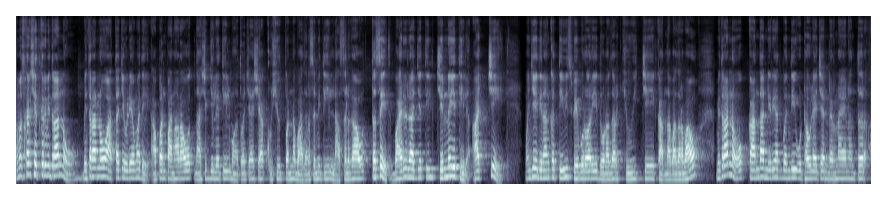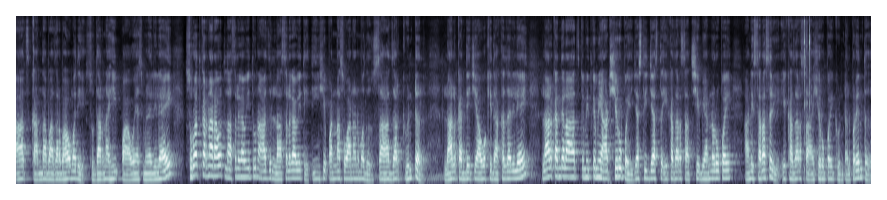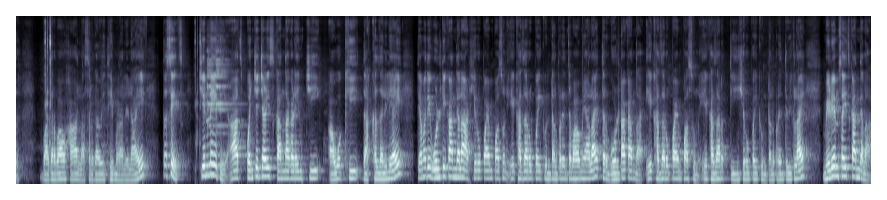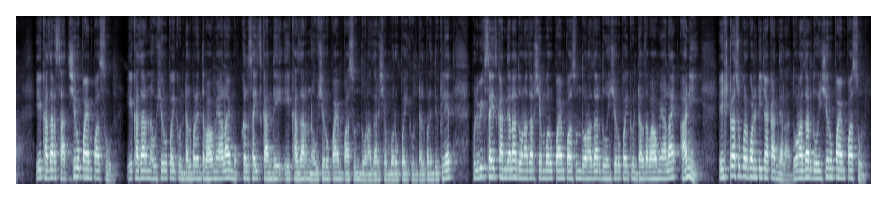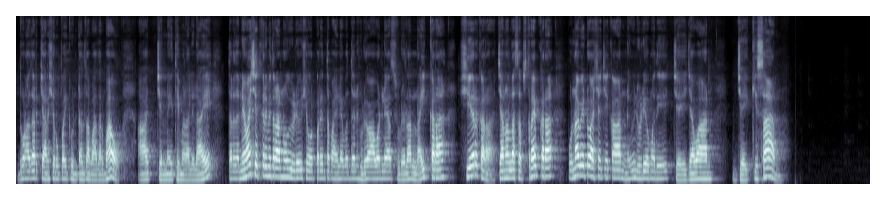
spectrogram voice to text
नमस्कार शेतकरी मित्रांनो. मित्रांनो आताच्या व्हिडिओमध्ये आपण पाहणार आहोत नाशिक जिल्ह्यातील महत्त्वाच्या अशा कृषी उत्पन्न बाजार समिती लासलगाव तसेच बाहेरील राज्यातील चेन्नई येथील आजचे म्हणजे दिनांक तेवीस फेब्रुवारी दोन हजार चोवीसचे कांदा बाजारभाव. मित्रांनो कांदा निर्यात बंदी उठवल्याच्या निर्णयानंतर आज कांदा बाजारभावामध्ये सुधारणा ही पाहावयास मिळालेली आहे. सुरुवात करणार आहोत लासलगाव येथून. आज लासलगाव येथे तीनशे पन्नास वाहनांमधून सहा हजार क्विंटल लाल कांद्याची आवक ही दाखल झालेली आहे. लाल कांद्याला आज कमीत कमी आठशे रुपये जास्तीत जास्त एक हजार सातशे ब्याण्णव रुपये आणि सरासरी एक हजार सहाशे रुपये क्विंटलपर्यंत बाजारभाव हा लासलगाव येथे मिळालेला आहे. तसेच चेन्नई येथे आज पंचेचाळीस कांदा गाड्यांची आवक ही दाखल झालेली आहे. त्यामध्ये गोल्टी कांद्याला आठशे रुपयांपासून एक हजार रुपये क्विंटलपर्यंत भाव मिळाला आहे तर गोल्टा कांदा एक हजार रुपयांपासून एक हजार तीनशे रुपये क्विंटलपर्यंत विकला आहे मिडियम साईज कांद्याला एक हजार सातशे रुपयांपासून एक हजार नऊशे रुपये क्विंटलपर्यंत भाव मिळाला आहे मुक्कल साईज कांदे एक हजार नऊशे रुपयांपासून दोन हजार शंभर रुपये क्विंटलपर्यंत विकले आहेत फुलबिग साईज कांद्याला दोन हजार शंभर रुपयांपासून दोन हजार दोनशे रुपये क्विंटलचा भाव मिळाला आहे आणि एक्स्ट्रा सुपर क्वालिटीच्या कांद्याला दोन हजार दोनशे रुपयांपासून दोन हजार चारशे रुपये क्विंटलचा बाजारभाव आज चेन्नई येथे मिळालेला आहे. तर धन्यवाद शेतकरी मित्रांनो व्हिडिओ शेवटपर्यंत पाहिल्याबद्दल. व्हिडिओ आवडल्यास व्हिडिओला लाईक करा शेअर करा चॅनलला सबस्क्राईब करा. पुन्हा भेटू अशाच एका नवीन व्हिडिओमध्ये. जय जवान जय किसान.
